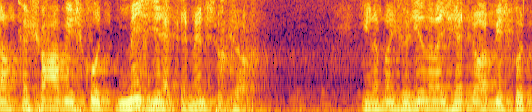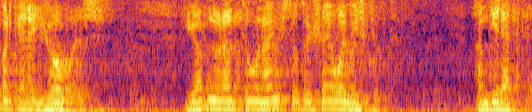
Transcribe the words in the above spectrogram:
el que això ha viscut més directament sóc jo. I la majoria de la gent no han viscut perquè eren joves. Jo amb 91 anys tot això ja ho he viscut en directe.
